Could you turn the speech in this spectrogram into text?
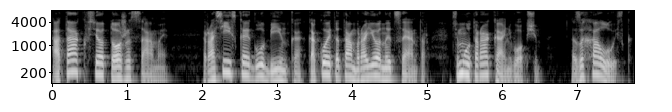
А так все то же самое. Российская глубинка, какой-то там районный центр, тьму таракань в общем. Захалуйск.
